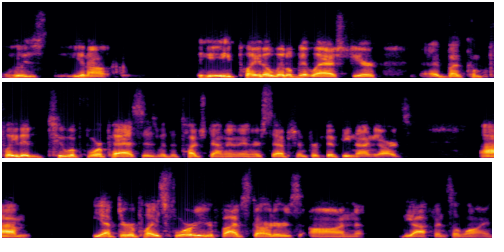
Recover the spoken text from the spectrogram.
who's you know he, he played a little bit last year, uh, but completed two of four passes with a touchdown and an interception for 59 yards. Um, you have to replace four of your five starters on the offensive line.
